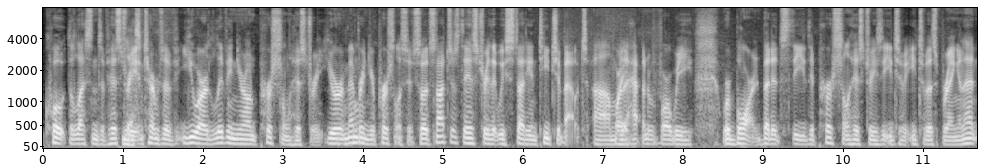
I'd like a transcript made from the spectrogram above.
quote the lessons of history Yes. in terms of you are living your own personal history. You're remembering your personal history. So it's not just the history that we study and teach about um, or that happened before we were born but it's the the personal histories that each of each of us bring. And that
